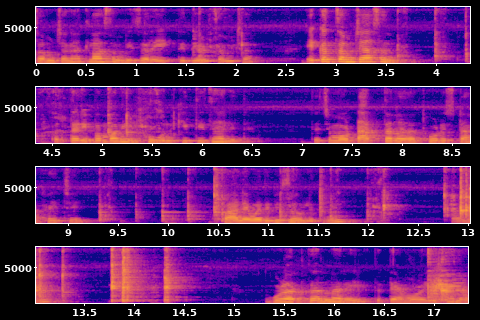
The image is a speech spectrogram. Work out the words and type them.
चमचा घातला असं भिजायला एक ते दीड चमचा. एकच चमचा असेल पण तरी पण बघा हे फुगून किती झालेत. त्याच्यामुळं टाकताना थोडेच टाकायचे. पाण्यामध्ये भिजवले मी. आणि गुळात करणार आहे. तर त्यामुळे इथं ना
